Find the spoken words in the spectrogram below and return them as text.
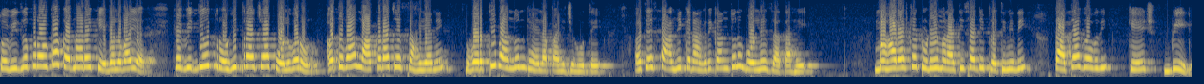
तो वीज पुरवठा करणारे केबल वायर हे विद्युत रोहित्राच्या पोलवरून अथवा लाकडाच्या सहाय्याने वरती बांधून घ्यायला पाहिजे होते असे स्थानिक नागरिकांतून बोलले जात आहे. महाराष्ट्र टुडे मराठीसाठी प्रतिनिधी तात्या गौरी केज बीड.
